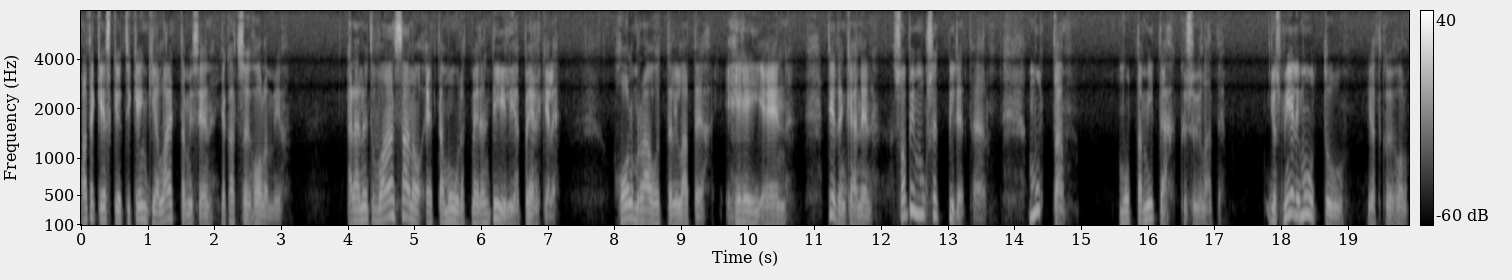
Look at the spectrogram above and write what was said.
Late keskeytti kenkien laittamiseen ja katsoi Holmia – Älä nyt vaan sano, että muunat meidän diiliä perkele. Holm rauhoitteli latea. Ei en. Tietenkään en. Sopimukset pidetään. Mutta, Mutta mitä, kysyi Late. Jos mieli muuttuu, jatkoi Holm.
